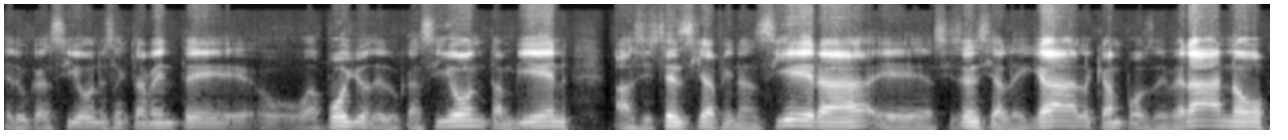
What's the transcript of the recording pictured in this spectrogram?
educación exactamente o apoyo de educación, también asistencia financiera, asistencia legal, campos de verano,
